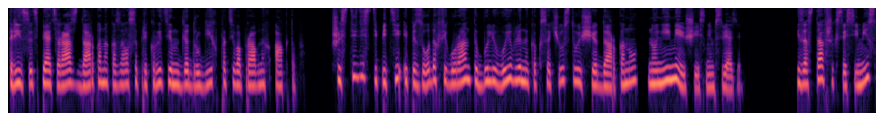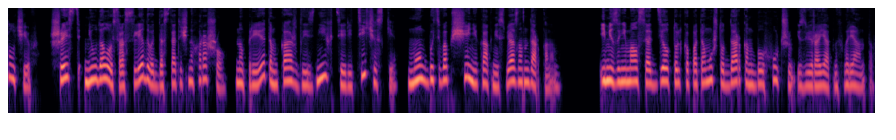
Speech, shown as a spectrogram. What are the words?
35 раз Даркан оказался прикрытием для других противоправных актов. В 65 эпизодах фигуранты были выявлены как сочувствующие Даркану, но не имеющие с ним связи. Из оставшихся семи случаев шесть не удалось расследовать достаточно хорошо, но при этом каждый из них теоретически мог быть вообще никак не связан с Дарканом. Ими занимался отдел только потому, что Даркан был худшим из вероятных вариантов.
